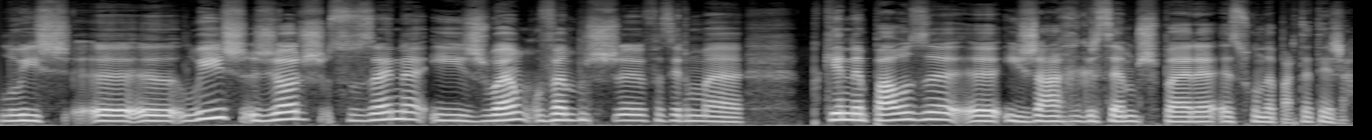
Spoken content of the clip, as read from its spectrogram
Luís, uh, Luís, Jorge, Susana e João, vamos fazer uma pequena pausa e já regressamos para a segunda parte. Até já.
